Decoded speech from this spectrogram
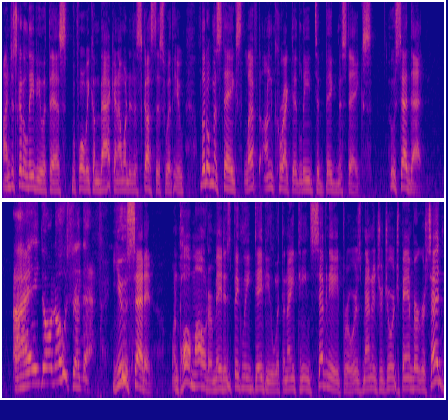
I'm just going to leave you with this before we come back, and I want to discuss this with you. Little mistakes left uncorrected lead to big mistakes. Who said that? I don't know who said that. You said it. When Paul Molitor made his big league debut with the 1978 Brewers, manager George Bamberger said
